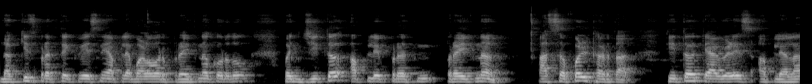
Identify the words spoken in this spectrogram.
नक्कीच प्रत्येक वेळेसने आपल्या बाळावर प्रयत्न करतो पण जिथं आपले प्रयत्न प्रयत्न असफल ठरतात तिथं त्यावेळेस आपल्याला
